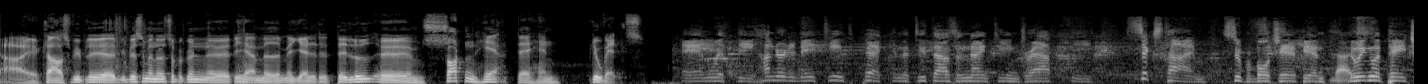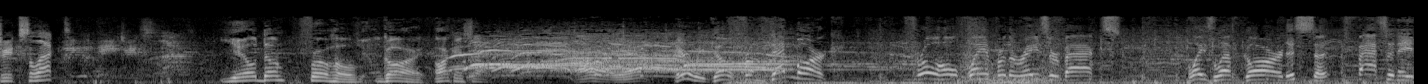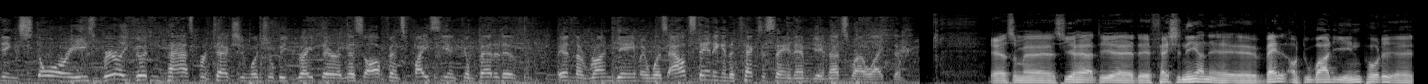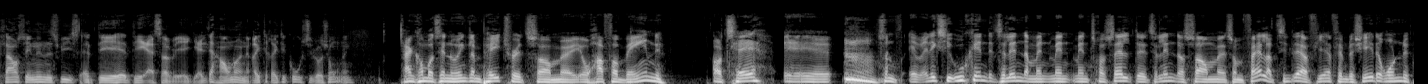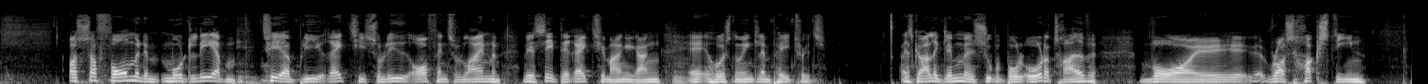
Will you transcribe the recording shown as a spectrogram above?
Ja, øh, Claus, vi blev, vi blev simpelthen nødt til at begynde øh, det her med, med Hjalte. Det lød øh, sådan her, da han blev valgt. And with the 118th pick in the 2019 draft, the six-time Super Bowl champion Nice. New England Patriots select Yelda Froho, guard, Arkansas. Oh, yeah. Here we go from Denmark. Froholt playing for the Razorbacks. Plays left guard. This is a fascinating story. He's really good in pass protection, which will be great there in this offense. Feisty and competitive in the run game and was outstanding in the Texas A&M game. That's why I liked him. Ja, som jeg siger her, det er et øh, fascinerende øh, valg, og du var lige inde på det, øh, Claus, indledningsvis, at det, det er altså, Hjalte havner en rigtig, rigtig god situation, ikke? Han kommer til New England Patriots, som jo har for vane at tage, øh, sådan, jeg vil ikke sige ukendte talenter, men, men, men trods alt øh, talenter, som, øh, som falder til det der 4., 5., 6. runde, og så forme dem, modellere dem til at blive rigtig solide offensive linemen. Vi har set det rigtig mange gange øh, hos New England Patriots. Jeg skal aldrig glemme Super Bowl 38, hvor øh, Ross Hochstein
